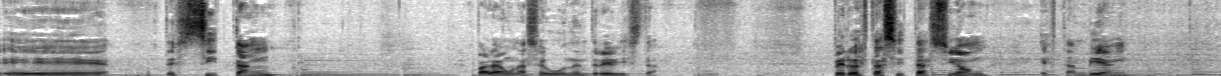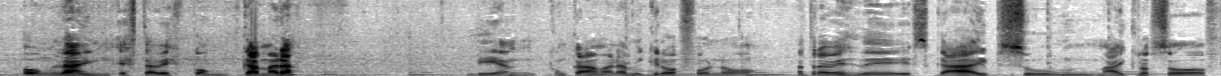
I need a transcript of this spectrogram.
eh, te citan para una segunda entrevista. Pero esta citación es también online, esta vez con cámara. Bien, con cámara, micrófono, a través de Skype, Zoom, Microsoft,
